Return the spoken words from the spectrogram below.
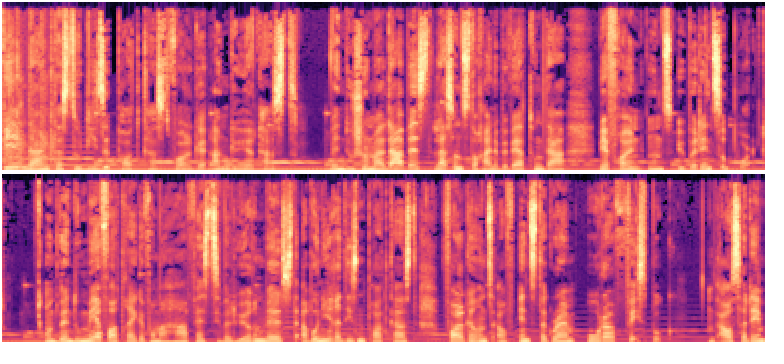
Vielen Dank, dass du diese Podcast-Folge angehört hast. Wenn du schon mal da bist, lass uns doch eine Bewertung da. Wir freuen uns über den Support. Und wenn du mehr Vorträge vom AHA-Festival hören willst, abonniere diesen Podcast, folge uns auf Instagram oder Facebook. Und außerdem,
